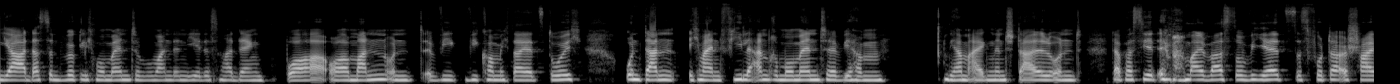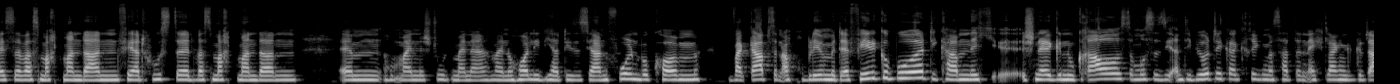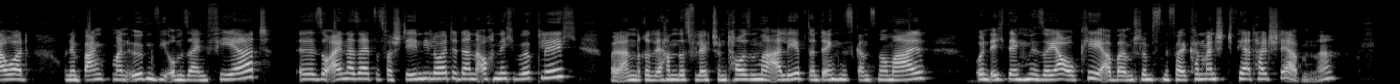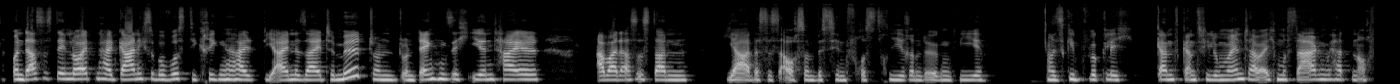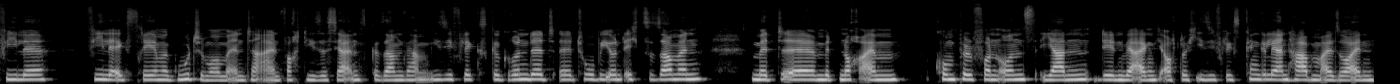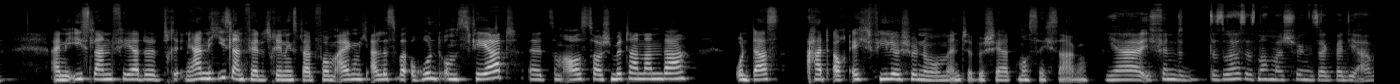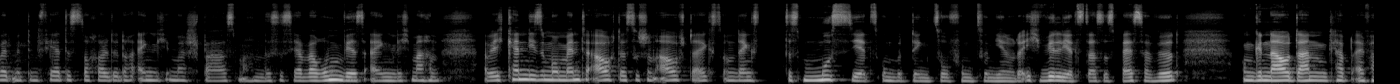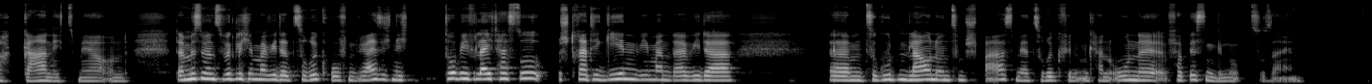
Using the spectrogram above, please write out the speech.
ja, das sind wirklich Momente, wo man dann jedes Mal denkt, boah, oh Mann, und wie, wie komme ich da jetzt durch? Und dann, ich meine, viele andere Momente, wir haben wir haben eigenen Stall und da passiert immer mal was, so wie jetzt, das Futter ist scheiße, was macht man dann? Pferd hustet, was macht man dann? Ähm, meine Stud meine, meine Holly, die hat dieses Jahr einen Fohlen bekommen. Gab es dann auch Probleme mit der Fehlgeburt? Die kam nicht äh, schnell genug raus, da musste sie Antibiotika kriegen, das hat dann echt lange gedauert. Und dann bangt man irgendwie um sein Pferd. Äh, so einerseits, das verstehen die Leute dann auch nicht wirklich, weil andere haben das vielleicht schon tausendmal erlebt und denken, das ist ganz normal. Und ich denke mir so, ja, okay, aber im schlimmsten Fall kann mein Pferd halt sterben, ne? Und das ist den Leuten halt gar nicht so bewusst. Die kriegen halt die eine Seite mit und, und denken sich ihren Teil. Aber das ist dann, ja, das ist auch so ein bisschen frustrierend irgendwie. Es gibt wirklich ganz, ganz viele Momente, aber ich muss sagen, wir hatten auch viele, viele extreme gute Momente einfach dieses Jahr insgesamt. Wir haben Easyflix gegründet, äh, Tobi und ich zusammen mit, äh, mit noch einem Kumpel von uns, Jan, den wir eigentlich auch durch Easyflix kennengelernt haben, also ein, eine Islandpferde, ja nicht Islandpferdetrainingsplattform, eigentlich alles rund ums Pferd äh, zum Austausch miteinander. Und das hat auch echt viele schöne Momente beschert, muss ich sagen. Ja, ich finde, du hast es nochmal schön gesagt, weil die Arbeit mit dem Pferd ist doch sollte doch eigentlich immer Spaß machen. Das ist ja, warum wir es eigentlich machen. Aber ich kenne diese Momente auch, dass du schon aufsteigst und denkst, das muss jetzt unbedingt so funktionieren oder ich will jetzt, dass es besser wird. Und genau dann klappt einfach gar nichts mehr. Und da müssen wir uns wirklich immer wieder zurückrufen. Weiß ich nicht. Tobi, vielleicht hast du Strategien, wie man da wieder ähm, zur guten Laune und zum Spaß mehr zurückfinden kann, ohne verbissen genug zu sein.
